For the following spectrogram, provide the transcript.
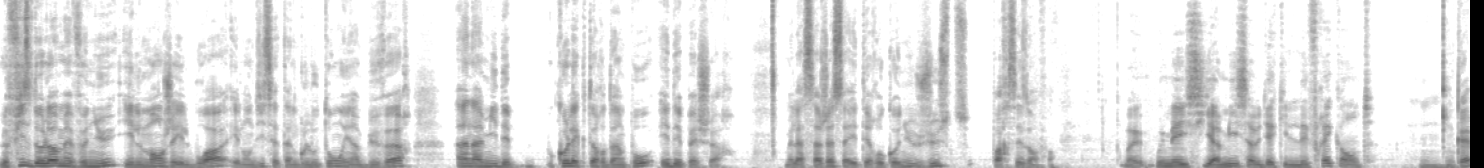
Le Fils de l'homme est venu, il mange et il boit, et l'on dit c'est un glouton et un buveur, un ami des collecteurs d'impôts et des pêcheurs. Mais la sagesse a été reconnue juste par ses enfants. Ouais, Oui, mais ici, ami, ça veut dire qu'il les fréquente. Ok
